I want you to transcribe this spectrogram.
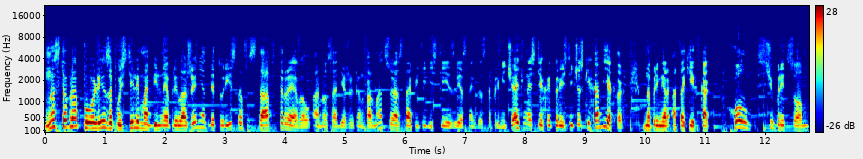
На Ставрополе запустили мобильное приложение для туристов Staff Travel. Оно содержит информацию о 150 известных достопримечательностях и туристических объектах. Например, о таких как холм с чабрецом,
